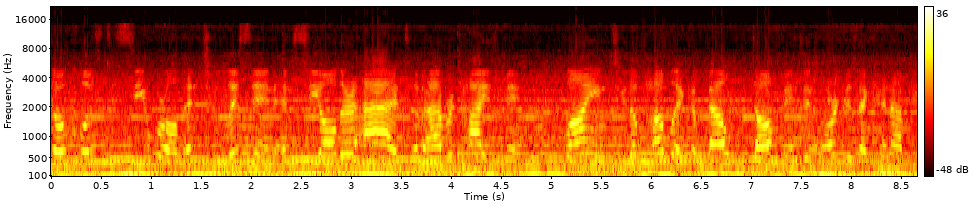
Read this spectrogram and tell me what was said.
so close to SeaWorld and to listen and see all their ads of advertisement lying to the public about dolphins and orcas that cannot be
